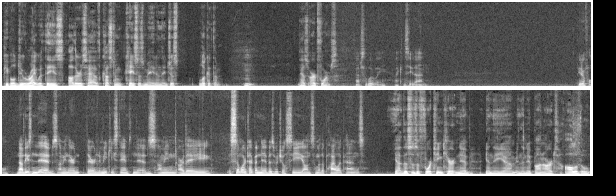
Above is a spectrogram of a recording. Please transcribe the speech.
People do write with these. Others have custom cases made and they just look at them as art forms. Absolutely, I can see that. Beautiful. Now these nibs, I mean, they're they're Namiki stamped nibs. I mean, are they a similar type of nib as what you'll see on some of the Pilot pens? Yeah, this is a 14 karat nib in the um, in the Nippon art. All of the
